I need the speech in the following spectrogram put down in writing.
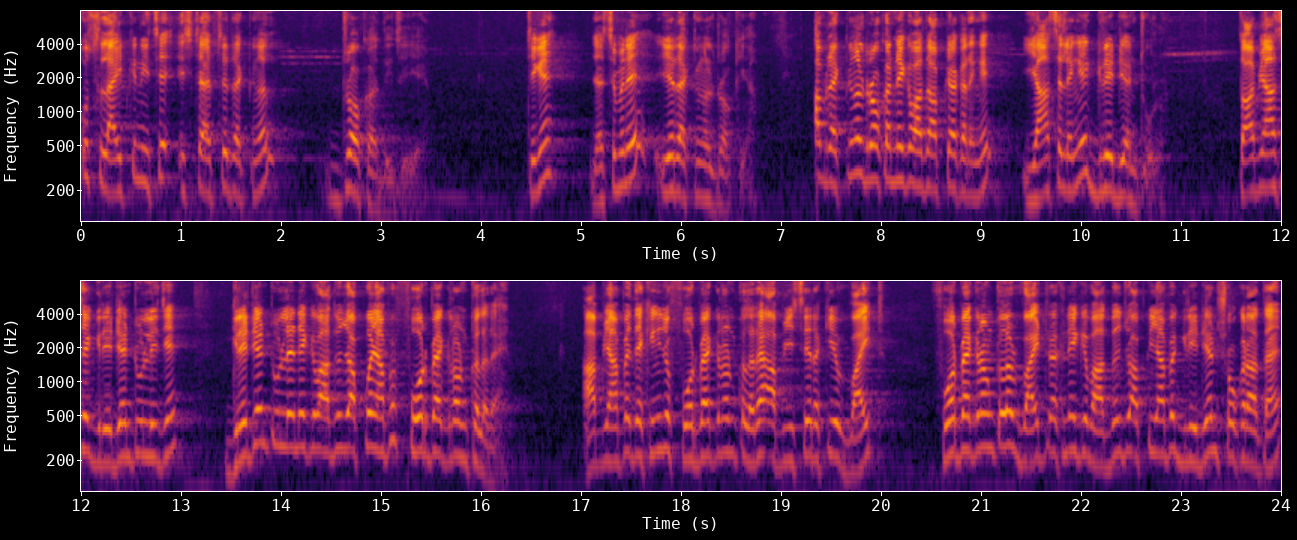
उस लाइट के नीचे इस टाइप से रेक्टेंगल ड्रॉ कर दीजिए। ठीक है? जैसे मैंने ये रेक्टेंगल ड्रॉ किया। अब रेक्टेंगल ड्रॉ करने के बाद आप क्या करेंगे? यहाँ से लेंगे ग्रेडियंट टूल तो आप यहाँ से ग्रेडियंट टूल लीजिए। ग्रेडियंट टूल लेने के बाद में जो आपको यहाँ पर फोर बैकग्राउंड कलर है, आप यहाँ पे देखेंगे जो फोर बैकग्राउंड कलर है, आप इसे रखिए white for background colour white रखने के बाद में जो आपके यहाँ पे ग्रेडियंट शो कराता है,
